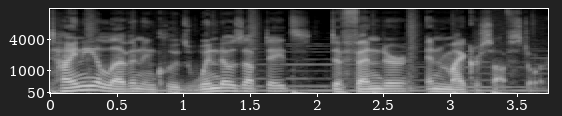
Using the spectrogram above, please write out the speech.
Tiny 11 includes Windows updates, Defender, and Microsoft Store.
